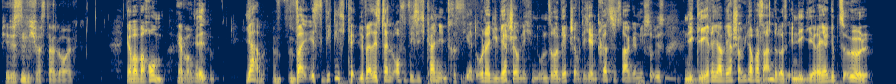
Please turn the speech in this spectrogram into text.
Wir wissen nicht, was da läuft. Ja, aber warum? Ja, warum? Ja, weil es wirklich, weil es dann offensichtlich keine interessiert oder die wirtschaftlichen, unsere wirtschaftliche Interessenslage nicht so ist. Nigeria wäre schon wieder was anderes. In Nigeria gibt's Öl.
